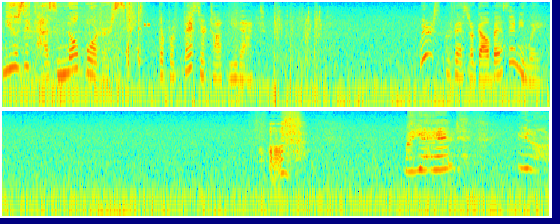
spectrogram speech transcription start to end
Music has no borders. The professor taught me that. Professor Galvez anyway? Ugh. My head. It hurts.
